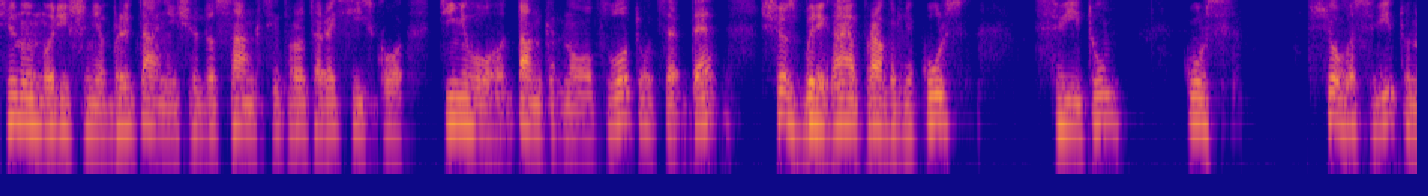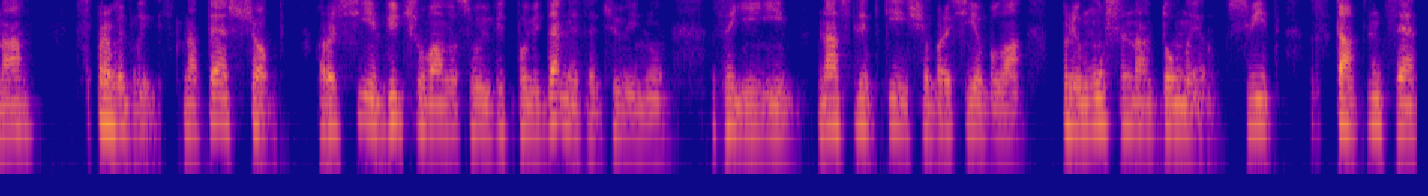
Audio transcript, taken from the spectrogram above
Цінуємо рішення Британії щодо санкцій проти російського тіньового танкерного флоту. Це те, що зберігає правильний курс світу, курс всього світу на справедливість, на те, щоб Росія відчувала свою відповідальність за цю війну, за її наслідки, щоб Росія була примушена до миру. Світ здатний це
